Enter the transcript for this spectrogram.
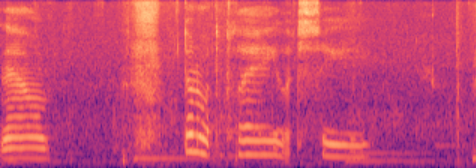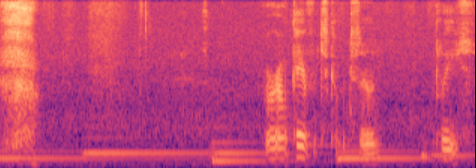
Now, don't know what to play. Let's see. I don't care if it's coming soon. Please.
